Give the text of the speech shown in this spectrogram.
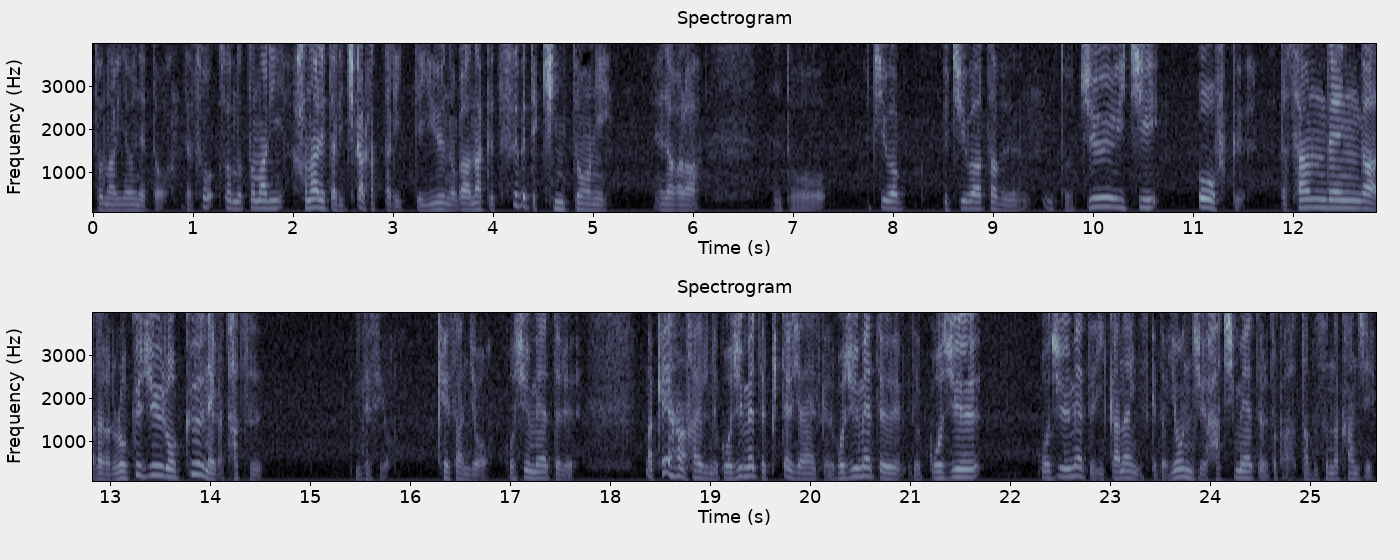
隣の畝と。でそその隣離れたり近かったりっていうのがなく全て均等に。だから、えっと、うちはうちは多分、えっと、11往復。3連がだから66畝が立つんですよ。計算上。50m まあ京阪入るんで 50m ぴったりじゃないですけど 50m50 50メートルいかないんですけど48メートルとか多分そんな感じ。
